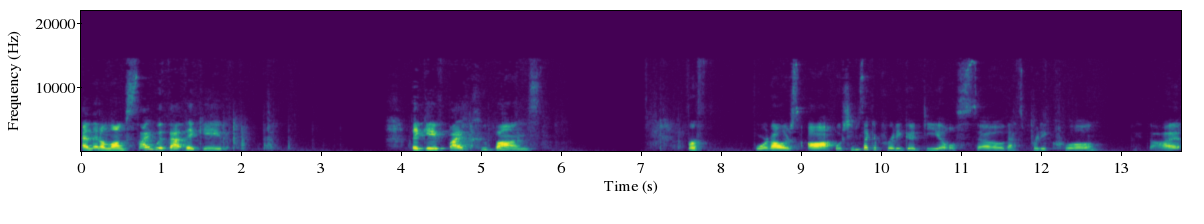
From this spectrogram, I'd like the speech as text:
And then alongside with that, they gave they gave five coupons for $4 off, which seems like a pretty good deal. So that's pretty cool, I thought.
